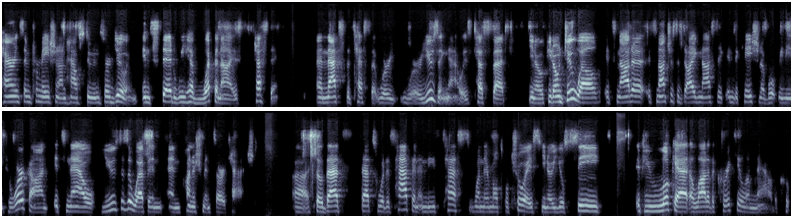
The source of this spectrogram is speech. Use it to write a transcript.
parents information on how students are doing. Instead, we have weaponized testing. And that's the test that we're, we're using now is tests that you know if you don't do well it's not a it's not just a diagnostic indication of what we need to work on it's now used as a weapon and punishments are attached uh, so that's that's what has happened. And these tests when they're multiple choice you know you'll see if you look at a lot of the curriculum now the cu-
